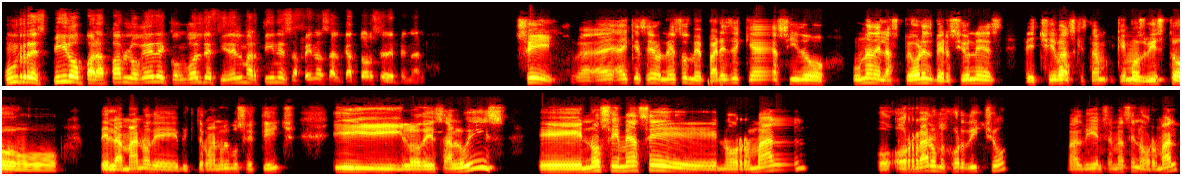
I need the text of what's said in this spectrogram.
un respiro para Pablo Guede con gol de Fidel Martínez apenas al 14 de penal. Sí, hay que ser honestos, me parece que ha sido una de las peores versiones de Chivas que, están, que hemos visto de la mano de Víctor Manuel Bucetich. Y lo de San Luis, eh, no se me hace normal, o, o, raro mejor dicho, más bien se me hace normal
